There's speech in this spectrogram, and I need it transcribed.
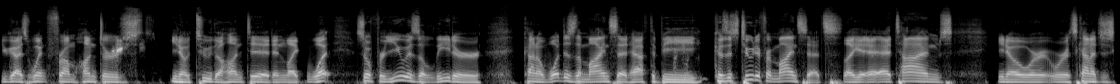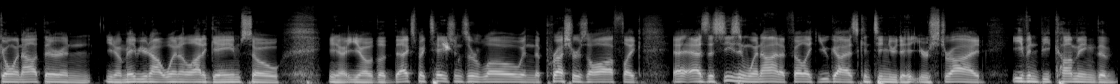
you guys went from hunters you know to the hunted. And like what so for you as a leader kind of what does the mindset have to be? Because it's two different mindsets. Like at, times you know where, where it's kind of just going out there and you know maybe you're not winning a lot of games so you know you know the, the expectations are low and the pressure's off. Like as the season went on it felt like you guys continued to hit your stride even becoming the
